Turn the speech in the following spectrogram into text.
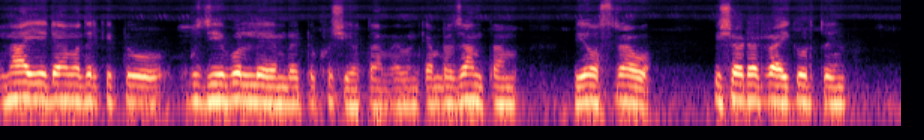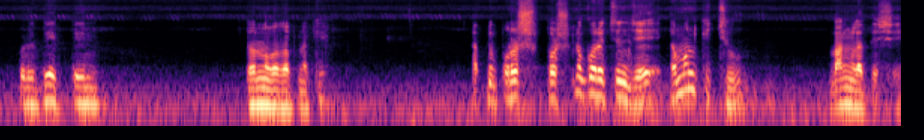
নাই, এটা আমাদেরকে একটু বুঝিয়ে বললে আমরা একটু খুশি হতাম, এমনকি আমরা জানতাম বিয়সরাও বিষয়টা ট্রাই করতেন, করে দেখতেন। ধন্যবাদ আপনাকে। আপনি প্রশ- প্রশ্ন করেছেন যে এমন কিছু বাংলাদেশে,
